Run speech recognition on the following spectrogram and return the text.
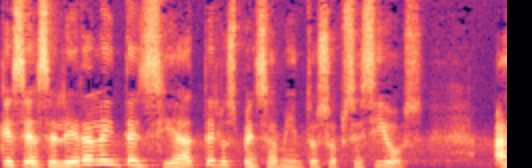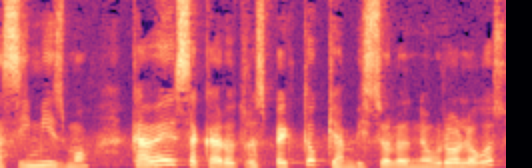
que se acelera la intensidad de los pensamientos obsesivos. Asimismo, cabe destacar otro aspecto que han visto los neurólogos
